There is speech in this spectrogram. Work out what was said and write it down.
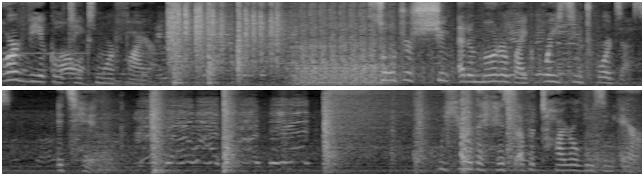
Our vehicle takes more fire. Soldiers shoot at a motorbike racing towards us. It's hit. We hear the hiss of a tire losing air.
